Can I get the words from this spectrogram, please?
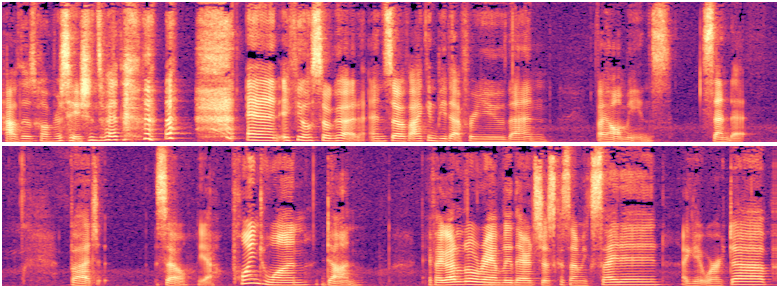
have those conversations with. and it feels so good. And so if I can be that for you, then by all means, send it. But so, yeah, point one, done. If I got a little rambly there, it's just because I'm excited, I get worked up,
